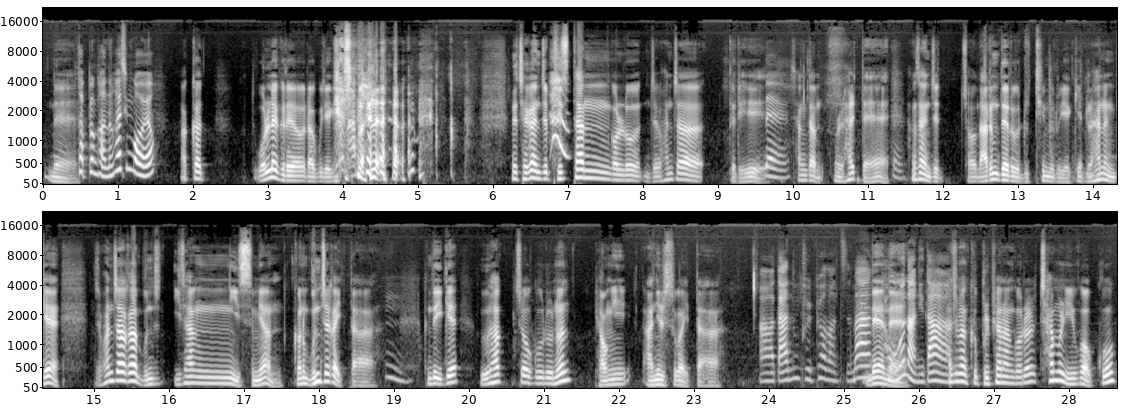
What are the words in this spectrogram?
네 답변 가능하신 거예요? 아까 원래 그래요라고 얘기하지 말라요. 근데 제가 이제 비슷한 걸로 이제 환자들이 네. 상담을 할때 네. 항상 이제 저 나름대로 루틴으로 얘기를 하는 게 이제 환자가 문제, 이상이 있으면 그거는 문제가 있다. 음. 근데 이게 의학적으로는 병이 아닐 수가 있다. 아 나는 불편하지만 네네. 병은 아니다. 하지만 그 불편한 거를 참을 이유가 없고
